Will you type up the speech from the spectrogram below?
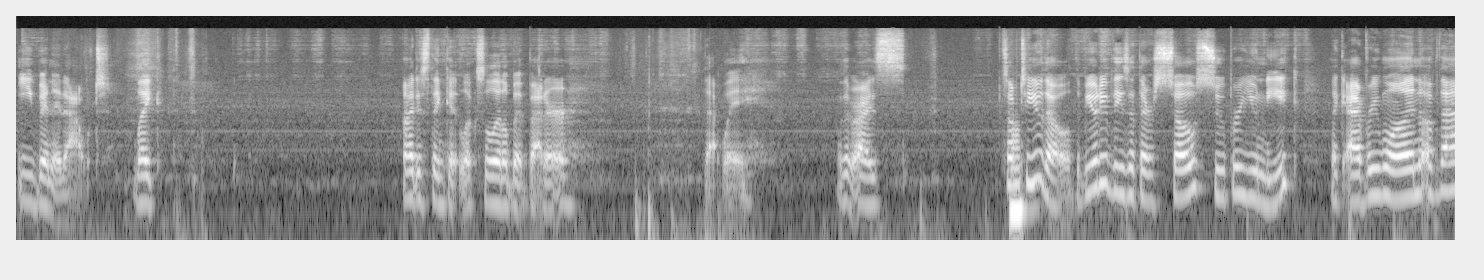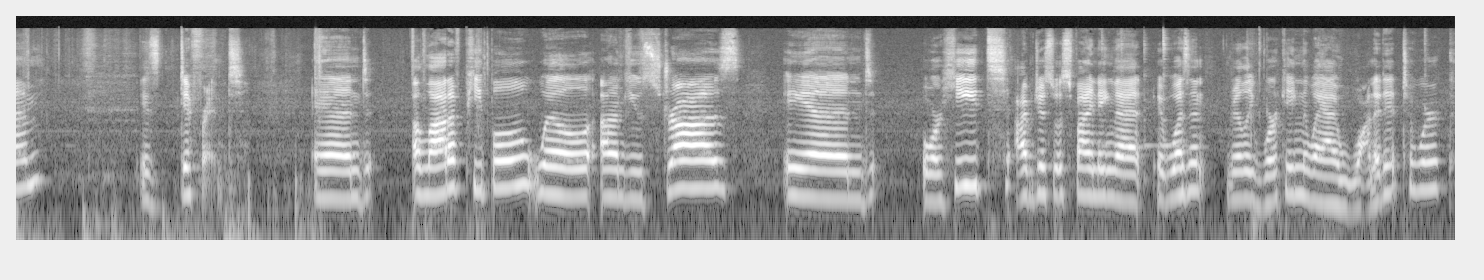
even it out. Like, I just think it looks a little bit better that way. Otherwise, it's up to you though. The beauty of these is that they're so super unique like every one of them is different. And a lot of people will um, use straws and or heat. I just was finding that it wasn't really working the way I wanted it to work,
